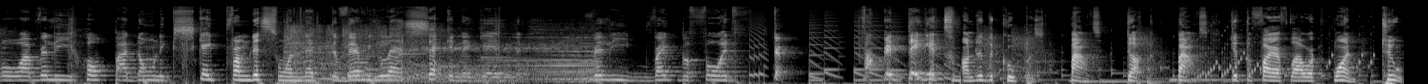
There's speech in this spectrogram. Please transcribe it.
oh, I really hope I don't escape from this one at the very last second again. Really, right before it fucking thing gets under the Koopas bounce, duck, bounce. Get the fire flower. One, two,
